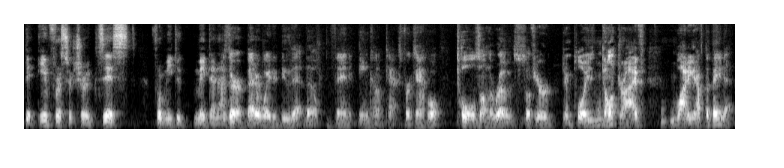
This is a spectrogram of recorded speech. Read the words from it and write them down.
the infrastructure exists for me to make that happen. Is there a better way to do that though than income tax? For example, tolls on the roads. So if your employees Mhm. don't drive, Mhm. why do you have to pay that?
